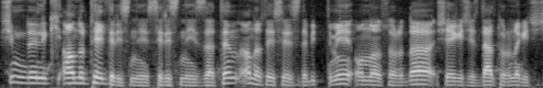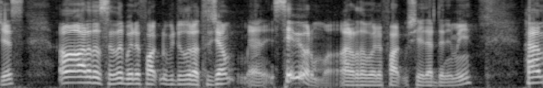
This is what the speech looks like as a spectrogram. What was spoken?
Şimdilik Undertale serisini, serisindeyiz zaten. Undertale serisi de bitti mi ondan sonra da şeye geçeceğiz. Deltarun'a geçeceğiz. Ama arada sırada böyle farklı videolar atacağım. Yani seviyorum arada böyle farklı şeyler denemeyi. Hem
